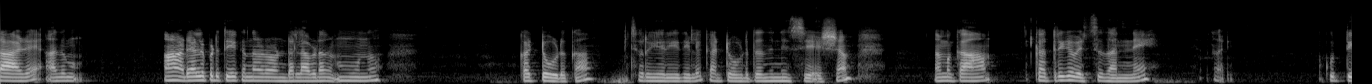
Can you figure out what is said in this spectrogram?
താഴെ അത് ആ അടയാളപ്പെടുത്തിയേക്കുന്നിടമുണ്ടല്ലോ അവിടെ മൂന്ന് കട്ട് കൊടുക്കാം. ചെറിയ രീതിയിൽ കട്ട് കൊടുത്തതിന് ശേഷം നമുക്ക് ആ കത്രിക വെച്ച് തന്നെ കുത്തി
